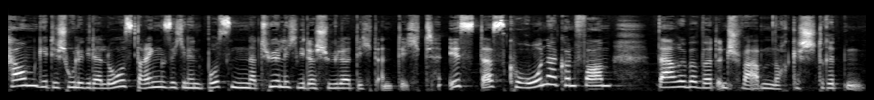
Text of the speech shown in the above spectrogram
Kaum geht die Schule wieder los, drängen sich in den Bussen natürlich wieder Schüler dicht an dicht. Ist das Corona-konform? Darüber wird in Schwaben noch gestritten.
